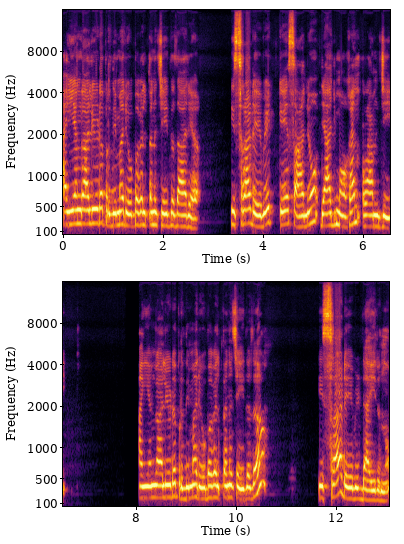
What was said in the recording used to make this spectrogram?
അയ്യങ്കാളിയുടെ പ്രതിമ രൂപകൽപ്പന ചെയ്തതാര് Ezra David K Sanu Rajmohan Ramji. അയ്യങ്കാളിയുടെ പ്രതിമ രൂപകൽപ്പന ചെയ്തത് ഇസ്ര ഡേവിഡ് ആയിരുന്നു.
